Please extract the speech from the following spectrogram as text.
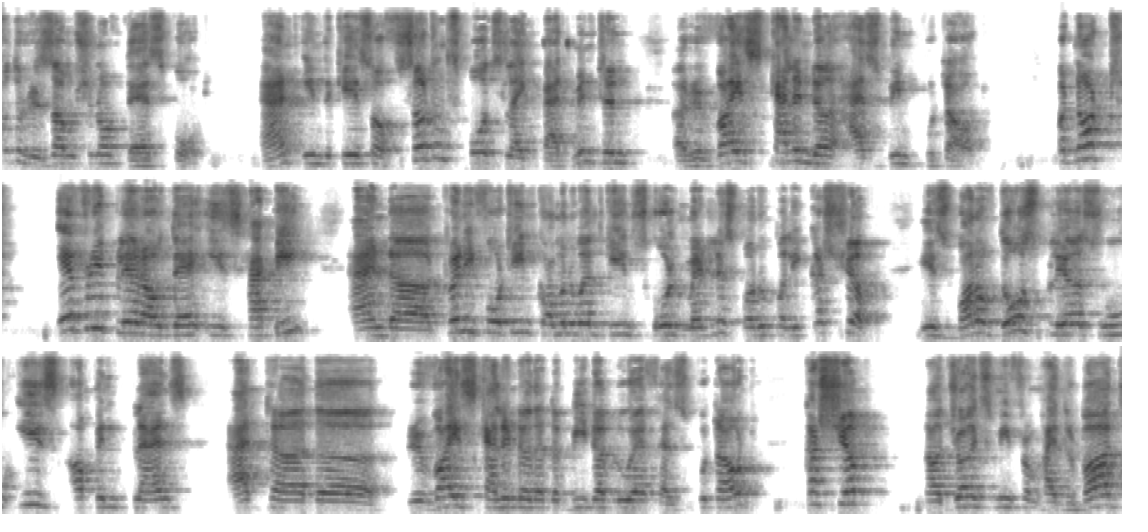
for the resumption of their sport. And in the case of certain sports like badminton, a revised calendar has been put out. But not every player out there is happy. And uh, 2014 Commonwealth Games gold medalist Parupalli Kashyap is one of those players who is up in plans at uh, the revised calendar that the BWF has put out. Kashyap now joins me from Hyderabad.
